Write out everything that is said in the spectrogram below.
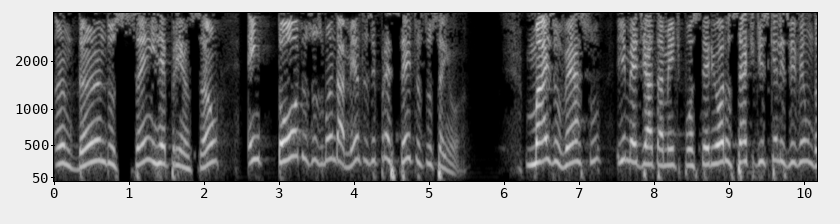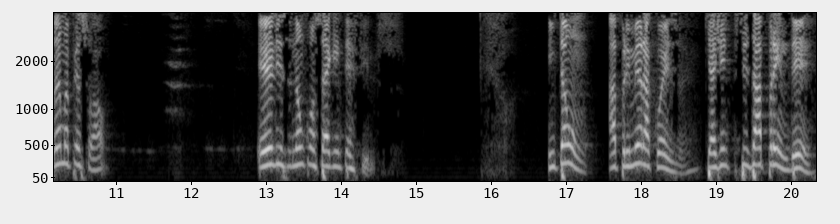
andando sem repreensão em todos os mandamentos e preceitos do Senhor. Mas o verso imediatamente posterior, o 7, diz que eles vivem um drama pessoal. Eles não conseguem ter filhos. Então, a primeira coisa que a gente precisa aprender,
